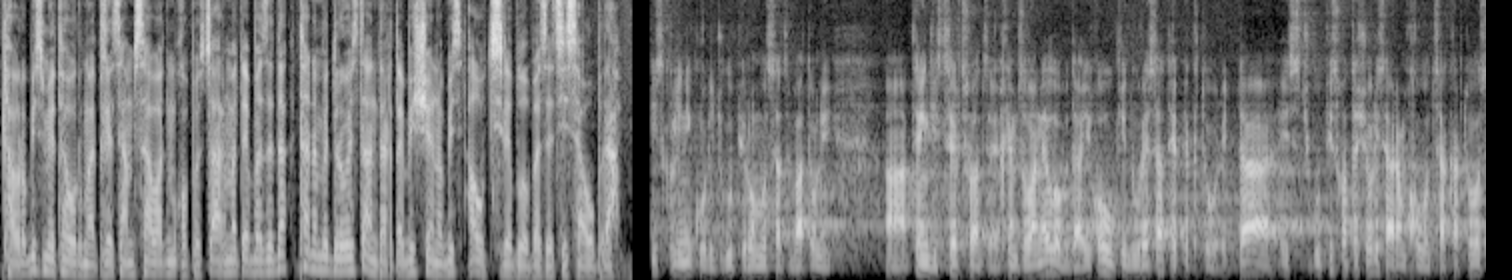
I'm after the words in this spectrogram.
თავრობის მეტაურმა დღეს ამ საავადმყოფოს წარმატებაზე და თანამედროვე სტანდარტების შენობის აუცილებლობაზეც ისაუბრა. ის კლინიკური ჯგუფი, რომელსაც ბატონი თენგის ცერცვაძე ხელმძღვანელობდა იყო უკიდურესად ეფექტური და ეს ჯგუფი სხვათა შორის არა მხოლოდ საქართველოს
